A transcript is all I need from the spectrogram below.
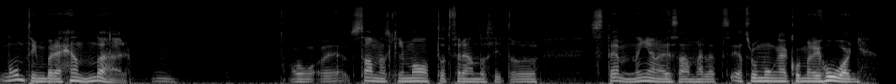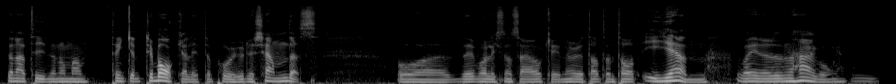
någonting börjar hända här. Mm. Och samhällsklimatet förändras lite och stämningarna i samhället. Jag tror många kommer ihåg den här tiden om man tänker tillbaka lite på hur det kändes. Och det var liksom så här, okej nu är det ett attentat igen. Vad är det den här gången? Mm.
